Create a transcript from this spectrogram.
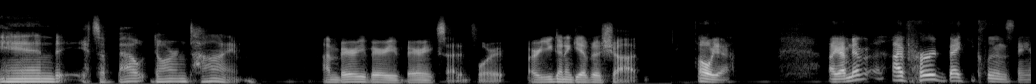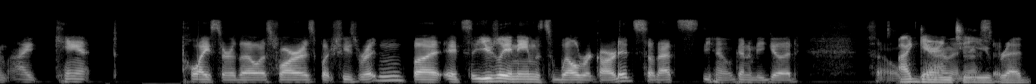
and it's about darn time. I'm very, very, very excited for it. Are you going to give it a shot? Oh yeah. Like I've never, I've heard Becky Cloonan's name. I can't place her though as far as what she's written, but it's usually a name that's well regarded, so that's you know going to be good. So I guarantee you've read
